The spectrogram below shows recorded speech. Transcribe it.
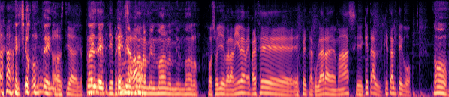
hecho con Tego. Hostia, de- de es mi prensa, hermano, vamos. es mi hermano, es mi hermano. Pues oye, para mí me, me parece espectacular además. Eh, ¿Qué tal? ¿Qué tal Tego? No,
